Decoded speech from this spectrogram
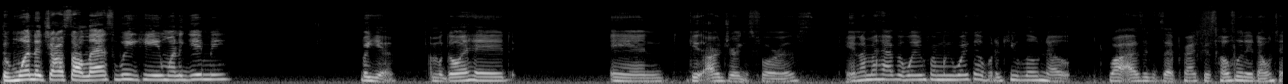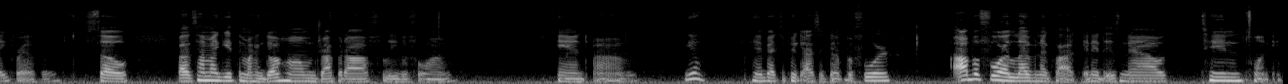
the one that y'all saw last week, he didn't want to give me. But yeah, I'm gonna go ahead and get our drinks for us. And I'm gonna have it waiting for me to wake up with a cute little note while Isaac is at practice. Hopefully they don't take forever. So by the time I get them, I can go home, drop it off, leave it for him. And um yeah, head back to pick Isaac up before, all before 11 o'clock, and it is now 10:20.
